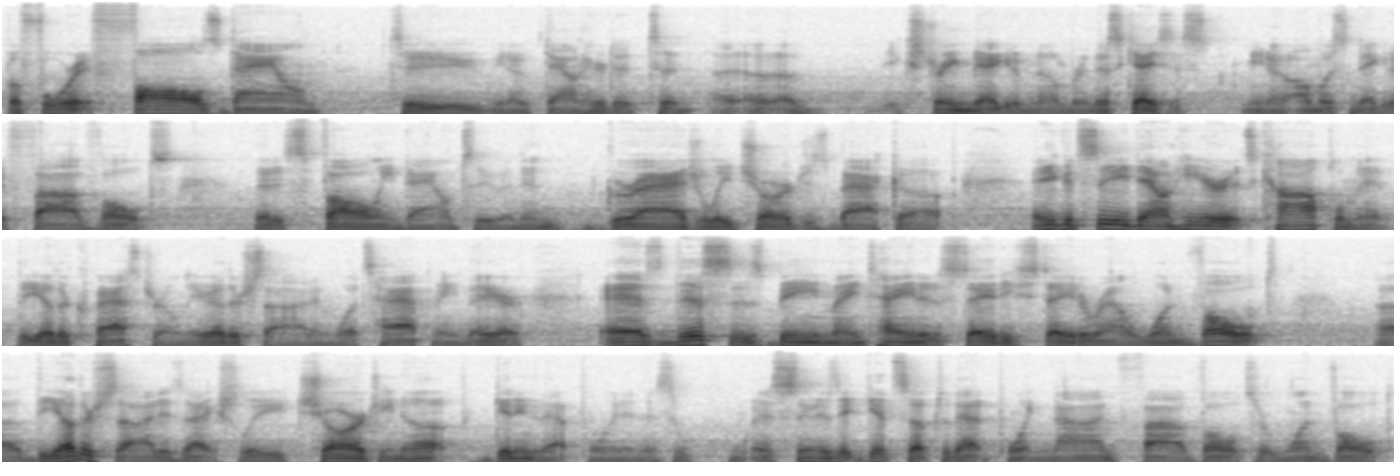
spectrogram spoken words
before it falls down to, you know, down here to, to a, a extreme negative number. In this case, it's you know almost negative five volts that it's falling down to, and then gradually charges back up. And you can see down here its complement, the other capacitor on the other side, and what's happening there. As this is being maintained at a steady state around one volt, uh, the other side is actually charging up, getting to that point. And as, as soon as it gets up to that 0.95 volts or 1 volt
